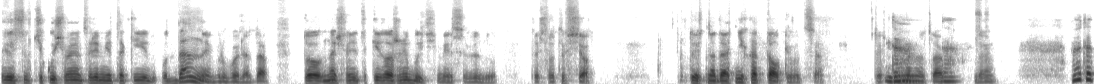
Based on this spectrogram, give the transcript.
если в текущий момент времени такие вот данные, грубо говоря, да, то значит они такие должны быть, имеется в виду. То есть вот и все. То есть надо от них отталкиваться. То есть Да, примерно так, да. да. Ну, это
